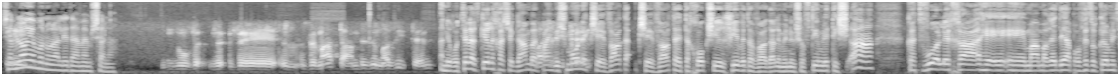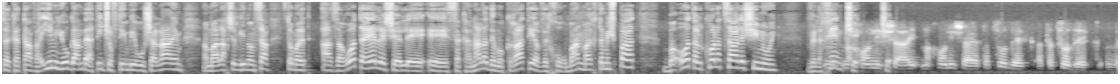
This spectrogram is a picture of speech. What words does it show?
שהם לא ימונו על ידי הממשלה. נו, ומה הטעם בזה? מה זה ייתן? אני רוצה להזכיר לך שגם ב-2008 כשהעברת, כשהעברת את החוק שהרחיב את הוועדה למינוי שופטים לתשעה, כתבו עליך אה, אה, מאמרי דעה, פרופסור קרמניצר כתב, האם יהיו גם בעתיד שופטים בירושלים, המהלך של גדעון סער, זאת אומרת, האזהרות האלה של אה, אה, סכנה לדמוקרטיה וחורבן מערכת המשפט, באות על כל הצעה לשינוי. ולכן נכון כש... ישי, נכון ישי, אתה צודק, אתה צודק, ו,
